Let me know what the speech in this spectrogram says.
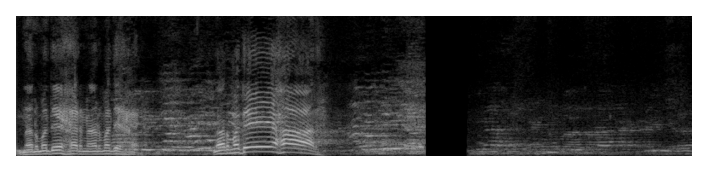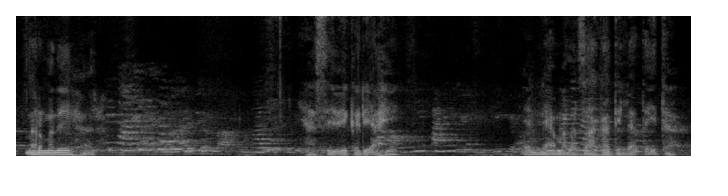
नर्मदे हार नर्मदे हार! नर्मदे हार! नर्मदे हार! ह्या सेवेकरी आहे. यांनी आम्हाला जागा दिल्या तर इथं.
